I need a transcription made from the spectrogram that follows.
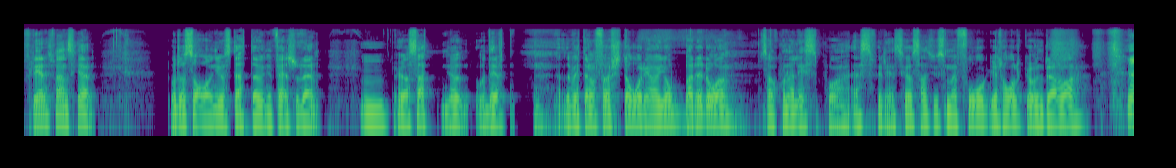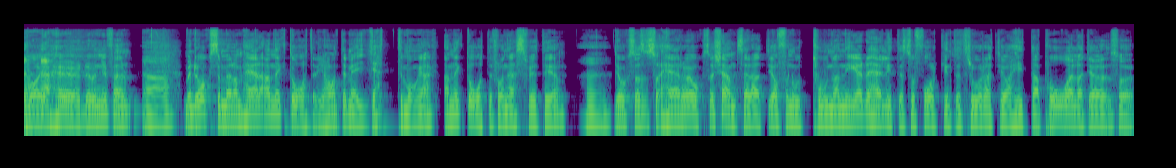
fler svenskar. Och då sa hon just detta ungefär sådär. Mm. Jag satt, jag, och det, jag vet de första åren jag jobbade då som journalist på SvD, så jag satt ju som en fågelholk och undrade vad, vad jag hörde ungefär. Ja. Men det är också med de här anekdoterna, jag har inte med jättemånga anekdoter från SVT. Det är också, så här har jag också känt så att jag får nog tona ner det här lite så folk inte tror att jag hittar på. Eller att jag, så,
